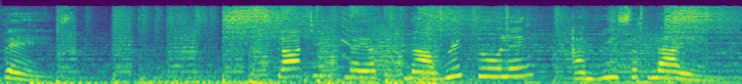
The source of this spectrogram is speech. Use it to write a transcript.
Phase. Starting player now refueling and resupplying.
